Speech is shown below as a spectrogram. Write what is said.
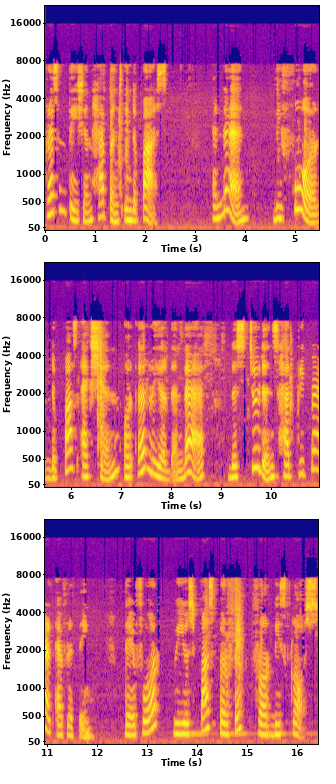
presentation happened in the past. And then, before the past action or earlier than that, the students had prepared everything. Therefore, we use past perfect for this clause.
